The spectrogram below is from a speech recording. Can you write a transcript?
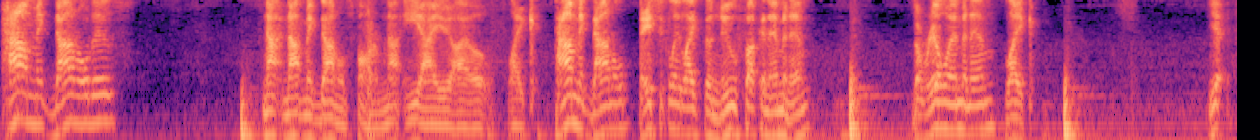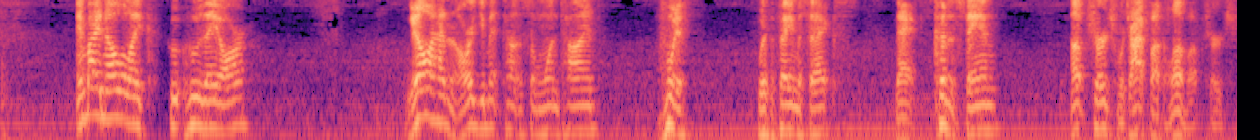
Tom MacDonald is? Not not McDonald's farm, not E I E I O. Like Tom MacDonald, basically like the new fucking Eminem, the real Eminem. Like, yeah. Anybody know like who who they are? You know, I had an argument t- some one time with with a famous ex that couldn't stand Upchurch, which I fucking love Upchurch.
